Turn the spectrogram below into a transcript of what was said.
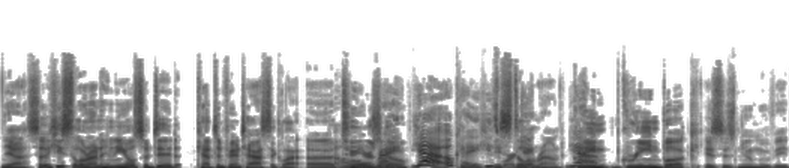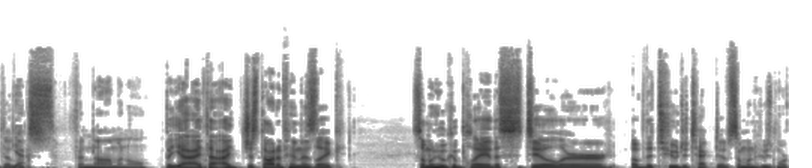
Yeah, so he's still around, and he also did Captain Fantastic uh, two Oh, years right. ago. Yeah, okay. He's, still around. Yeah. Green Green Book is his new movie that Yes. looks phenomenal. But yeah, I thought I just thought of him as like someone who could play the stiller of the two detectives, someone who's more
